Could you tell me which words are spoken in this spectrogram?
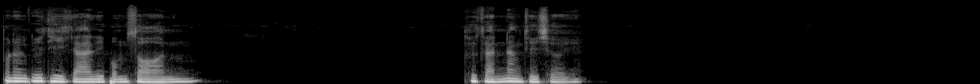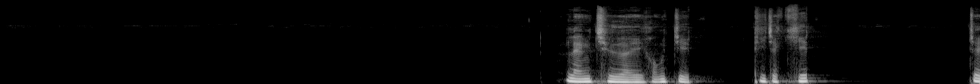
เพราะนั้นวิธีการที่ผมสอน คือการนั่งเฉยๆ แรงเฉยของจิตที่จะคิด จะ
